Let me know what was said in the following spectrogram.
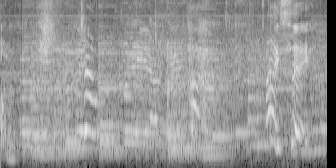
John. I say.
